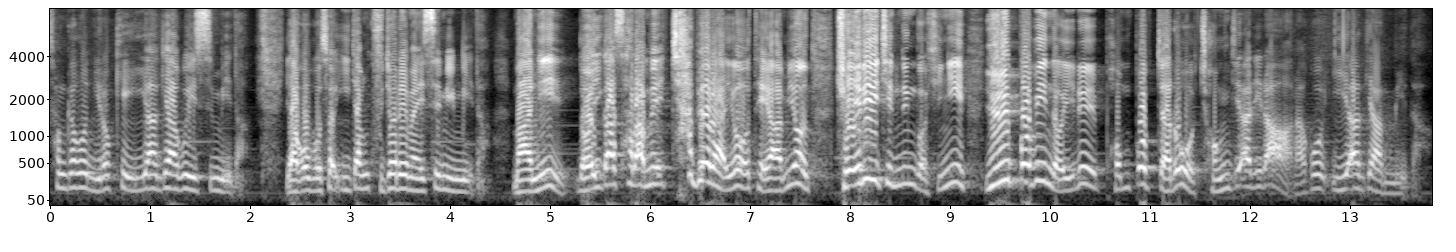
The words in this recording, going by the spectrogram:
성경은 이렇게 이야기하고 있습니다. 야고보서 2장 9절의 말씀입니다. 만일 너희가 사람을 차별하여 대하면 죄를 짓는 것이니 율법이 너희를 범법자로 정지하리라라고 이야기합니다.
